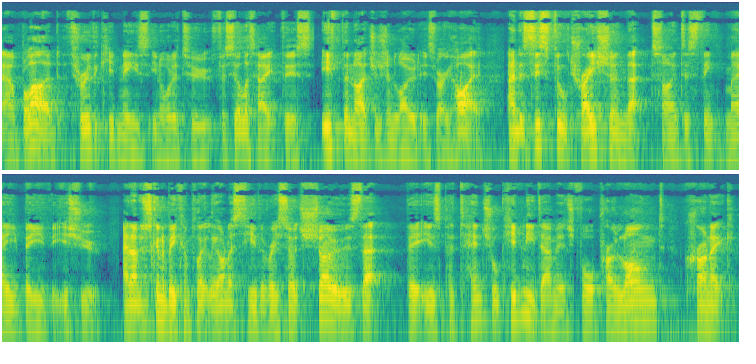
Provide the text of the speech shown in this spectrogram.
our blood through the kidneys in order to facilitate this if the nitrogen load is very high. And it's this filtration that scientists think may be the issue. And I'm just going to be completely honest here. The research shows that there is potential kidney damage for prolonged, chronic,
